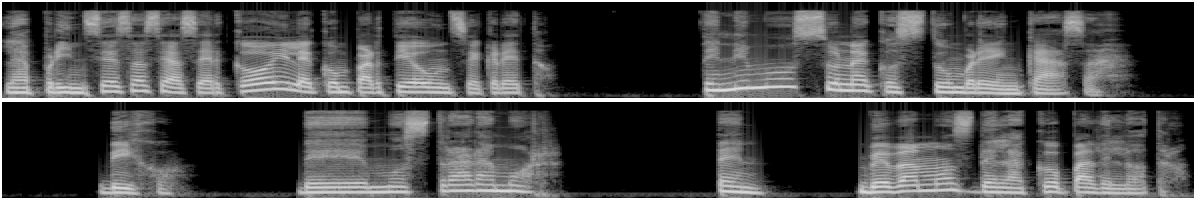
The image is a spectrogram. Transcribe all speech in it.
La princesa se acercó y le compartió un secreto. Tenemos una costumbre en casa, dijo, de mostrar amor. Ten, bebamos de la copa del otro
